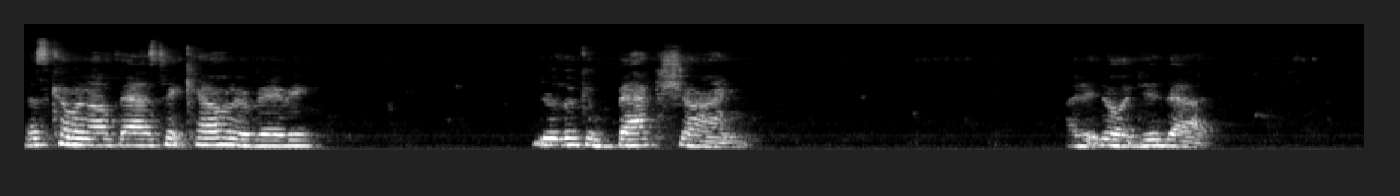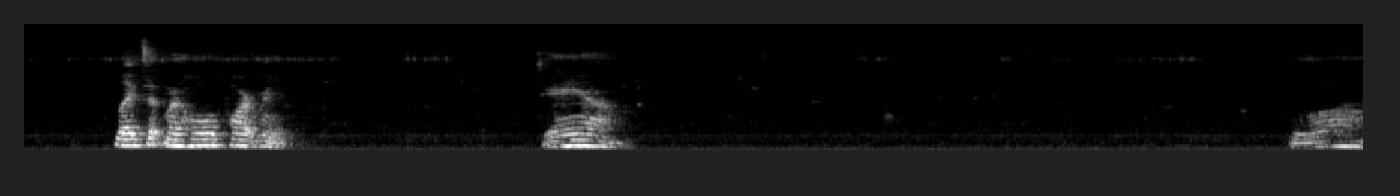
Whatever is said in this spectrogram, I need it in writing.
That's coming off the Aztec calendar, baby. You're looking back shine. I didn't know it did that. Lights up my whole apartment. Damn. Wow.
